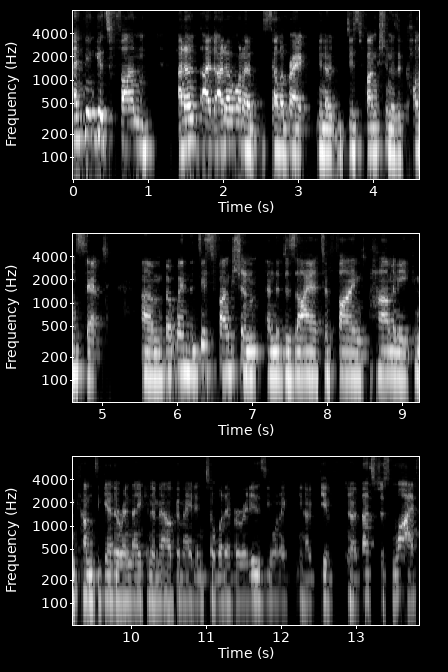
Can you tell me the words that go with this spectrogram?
I think it's fun. I don't I, I don't want to celebrate you know dysfunction as a concept. Um, but when the dysfunction and the desire to find harmony can come together and they can amalgamate into whatever it is you want to you know give you know that's just life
